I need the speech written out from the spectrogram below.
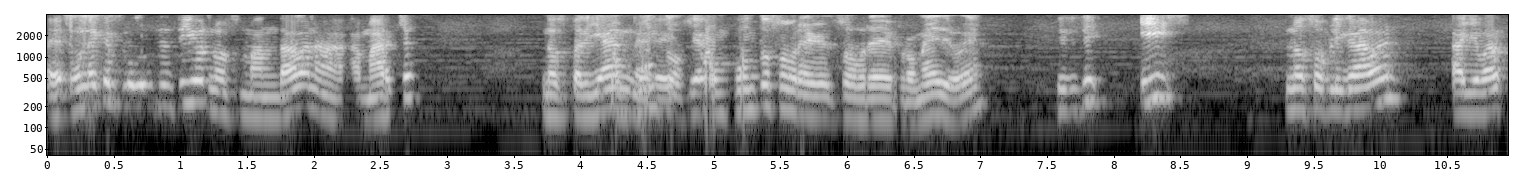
Eh, un ejemplo bien sencillo, nos mandaban a marchas nos pedían... Un punto, eh, un punto sobre, sobre promedio, ¿eh? Sí, sí, sí. Y nos obligaban a llevar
